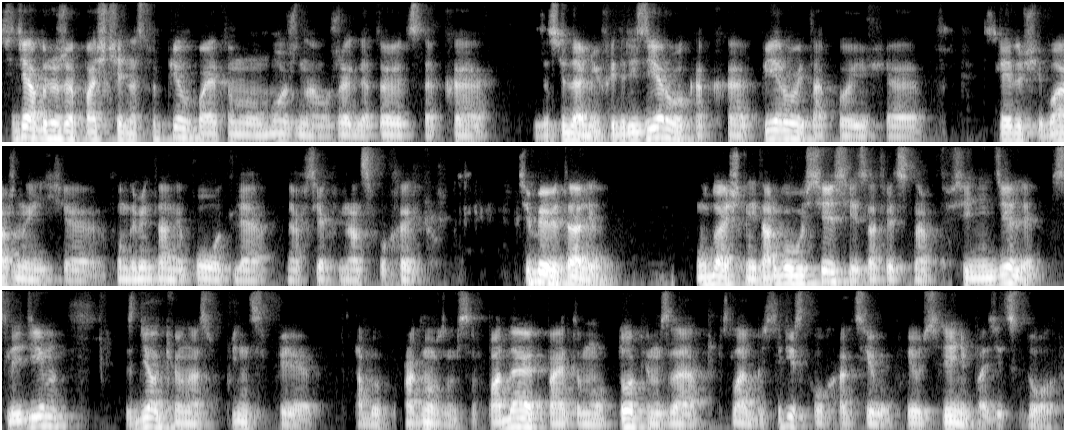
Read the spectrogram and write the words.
сентябрь уже почти наступил, поэтому можно уже готовиться к заседанию Федрезерва как первый такой э, следующий важный э, фундаментальный повод для всех финансовых рынков. Тебе, Виталий, удачной торговой сессии, соответственно, все недели следим. Сделки у нас, в принципе, по прогнозам совпадают, поэтому топим за слабость рисковых активов и усиление позиций доллара.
